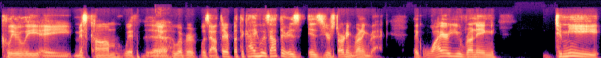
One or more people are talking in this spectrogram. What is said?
clearly a miscom with the, Yeah. whoever was out there. But the guy who was out there is is your starting running back. Like, why are you running to me,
